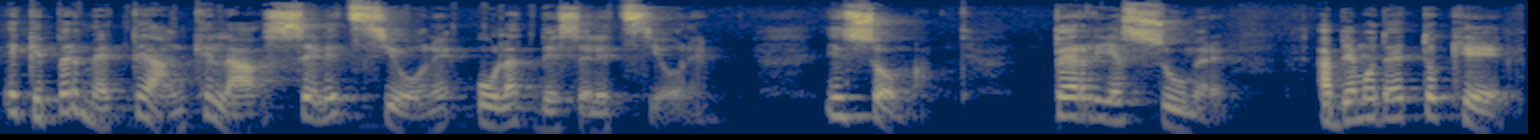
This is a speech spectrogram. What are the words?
e che permette anche la selezione o la deselezione. Insomma, per riassumere, abbiamo detto che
